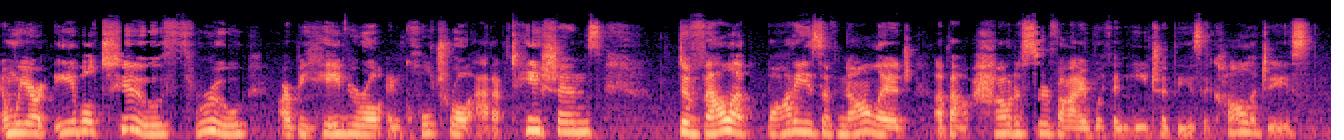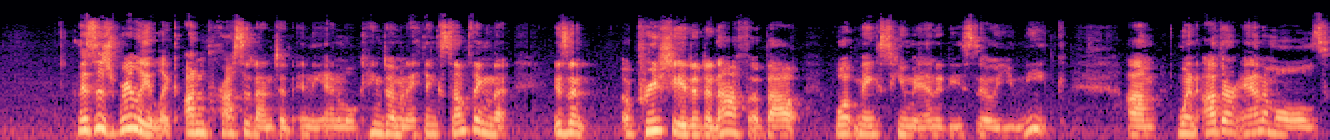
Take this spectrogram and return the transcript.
and we are able to, through our behavioral and cultural adaptations, develop bodies of knowledge about how to survive within each of these ecologies. This is really like unprecedented in the animal kingdom, and I think something that isn't appreciated enough about what makes humanity so unique. Um, when other animals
